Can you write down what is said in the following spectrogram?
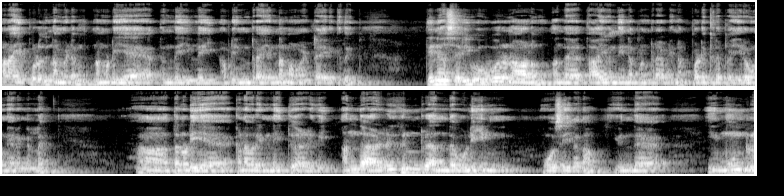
ஆனால் இப்பொழுது நம்மிடம் நம்முடைய தந்தை இல்லை அப்படின்ற எண்ணம் அவன்கிட்ட இருக்குது. தினசரி ஒவ்வொரு நாளும் அந்த தாய் வந்து என்ன பண்ணுறா அப்படின்னா படுக்கிறப்ப இரவு நேரங்களில் தன்னுடைய கணவரை நினைத்து அழுகை. அந்த அழுகின்ற அந்த ஒளியின் ஓசையில் தான் இந்த மூன்று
